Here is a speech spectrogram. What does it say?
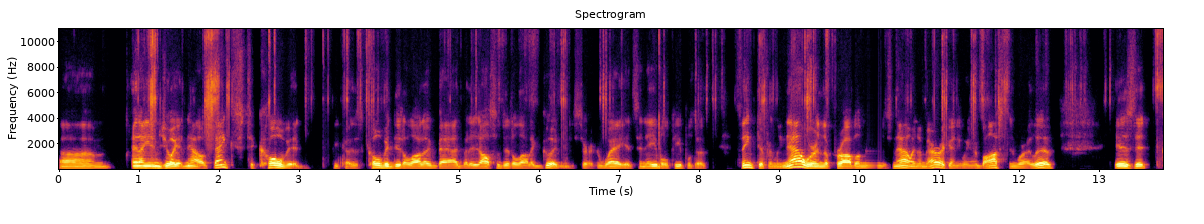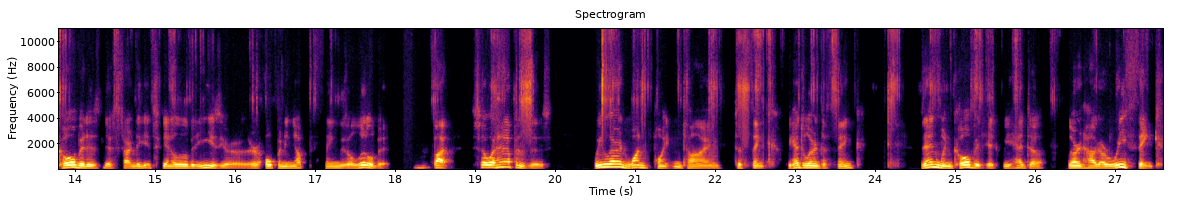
um, and I enjoy it now, thanks to COVID, because COVID did a lot of bad, but it also did a lot of good in a certain way. It's enabled people to think differently. Now we're in the problem, now in America anyway, in Boston where I live, is that COVID is, they're starting to get, it's getting a little bit easier. They're opening up things a little bit. Mhm. But, so what happens is, we learned one point in time to think. We had to learn to think. Then when COVID hit, we had to learn how to rethink.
